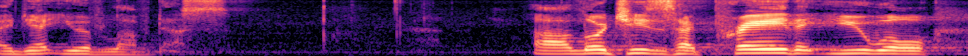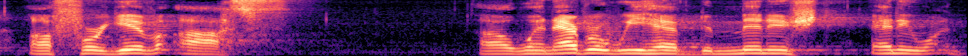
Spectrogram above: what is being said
and yet you have loved us. Uh, Lord Jesus, I pray that you will uh, forgive us uh, whenever we have diminished anyone,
